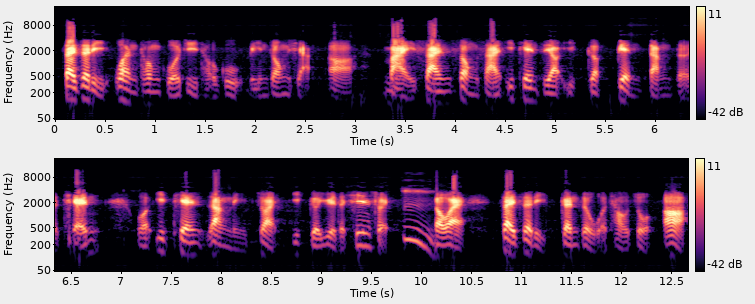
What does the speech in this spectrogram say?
在这里万通国际投顾林中祥啊，买三送三，一天只要一个便当的钱，我一天让你赚一个月的薪水。嗯，各位在这里跟着我操作啊，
